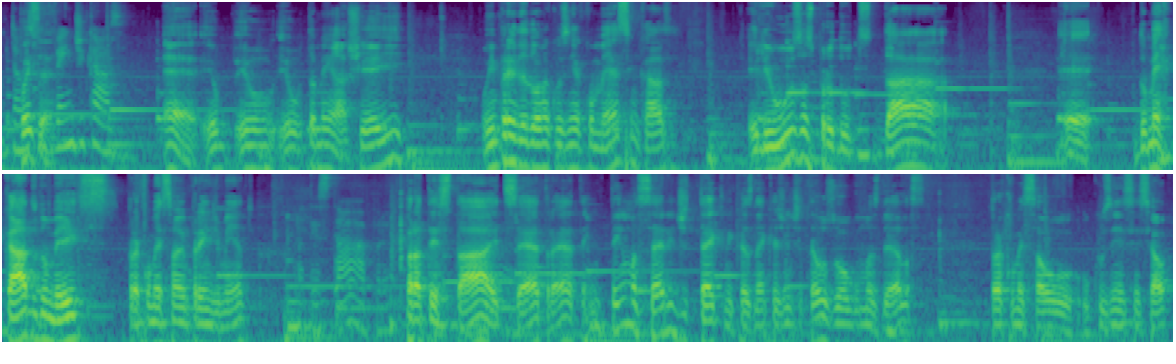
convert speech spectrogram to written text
Então Pois isso é. vem de casa. É, eu, eu, eu também acho. E aí, o empreendedor na cozinha começa em casa, ele usa os produtos da, é, do mercado do mês para começar o empreendimento, Pra testar, para testar, etc. É, tem, tem uma série de técnicas, né, que a gente até usou algumas delas para começar o, o Cozinha Essencial,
